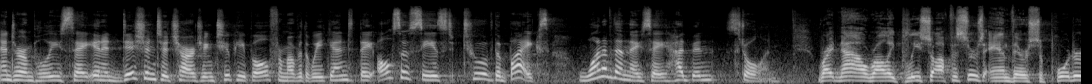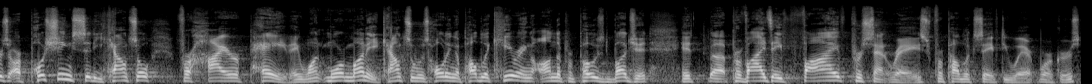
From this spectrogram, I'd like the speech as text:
And Durham police say, in addition to charging two people from over the weekend, they also seized two of the bikes. One of them, they say, had been stolen. Right now, Raleigh police officers and their supporters are pushing city council for higher pay. They want more money. Council was holding a public hearing on the proposed budget. It uh, provides a 5% raise for public safety workers.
